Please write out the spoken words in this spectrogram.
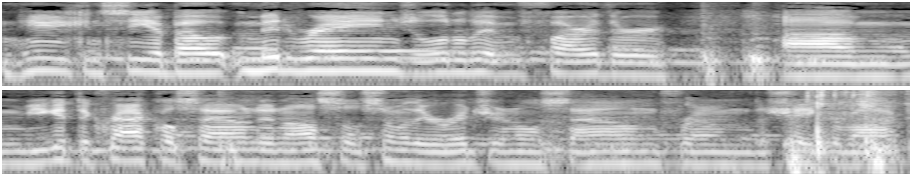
And here you can see about mid-range, a little bit farther. Um, you get the crackle sound and also some of the original sound from the shaker box.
